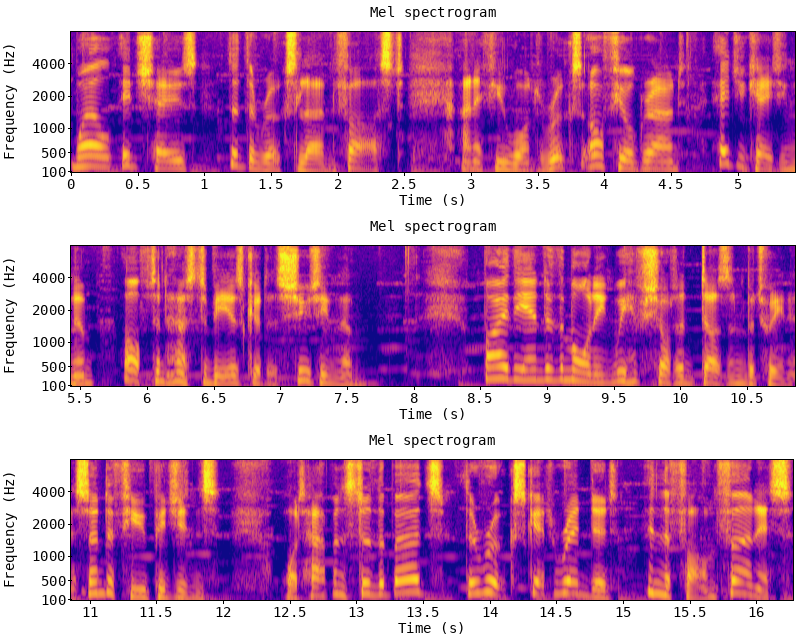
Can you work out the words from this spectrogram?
Well, it shows that the rooks learn fast. And if you want rooks off your ground, educating them often has to be as good as shooting them. By the end of the morning, we have shot a dozen between us and a few pigeons. What happens to the birds? The rooks get rendered in the farm furnace.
